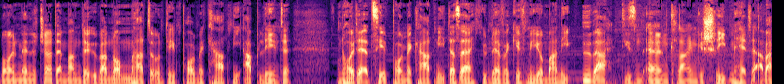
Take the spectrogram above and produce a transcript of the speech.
neuen Manager, der Mann, der übernommen hatte und den Paul McCartney ablehnte. Und heute erzählt Paul McCartney, dass er You Never Give Me Your Money über diesen Alan Klein geschrieben hätte. Aber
